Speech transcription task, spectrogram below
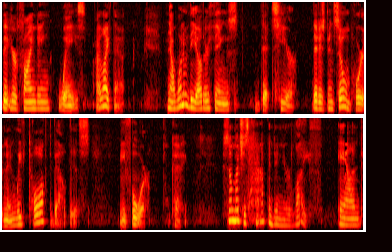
that you're finding ways. I like that. Now, one of the other things that's here that has been so important, and we've talked about this before, okay? So much has happened in your life. And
